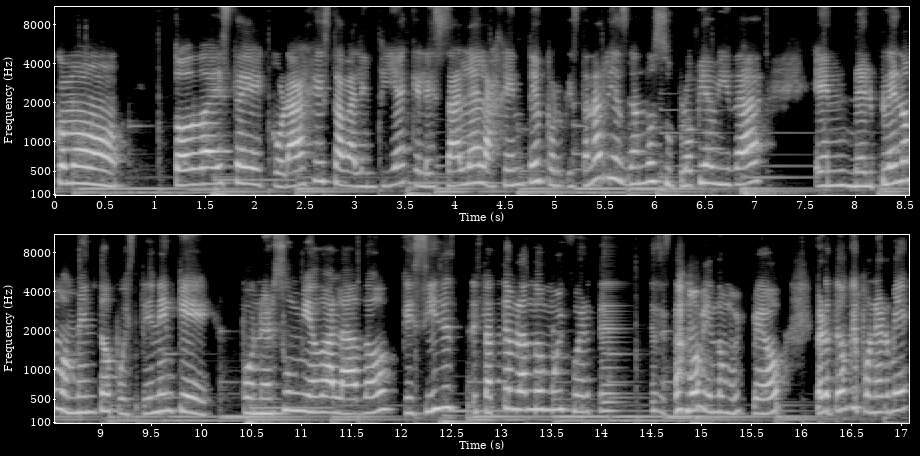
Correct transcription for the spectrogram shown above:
como todo este coraje, esta valentía que le sale a la gente porque están arriesgando su propia vida en el pleno momento, pues tienen que poner su miedo al lado, que sí está temblando muy fuerte, se está moviendo muy feo, pero tengo que ponerme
